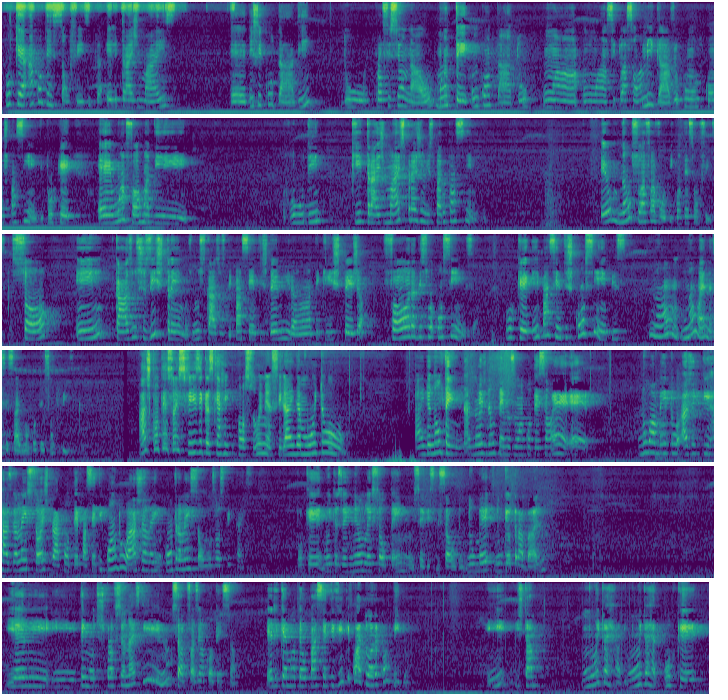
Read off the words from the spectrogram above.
Porque a contenção física, ele traz mais é, dificuldade do profissional manter um contato, uma, uma situação amigável com, com os pacientes, porque é uma forma de rude que traz mais prejuízo para o paciente. Eu não sou a favor de contenção física, só em casos extremos, nos casos de pacientes delirantes que esteja fora de sua consciência. Porque em pacientes conscientes não, não é necessário uma contenção física. As contenções físicas que a gente possui, minha filha, ainda é muito. Ainda não tem. Nós não temos uma contenção. É, é no momento a gente rasga lençóis para conter paciente e quando acha, encontra lençol nos hospitais porque muitas vezes nem o lençol tem no serviço de saúde, no, me, no que eu trabalho. E ele e tem muitos profissionais que não sabem fazer uma contenção. Ele quer manter o paciente 24 horas contido. E está muito errado, muito errado, porque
